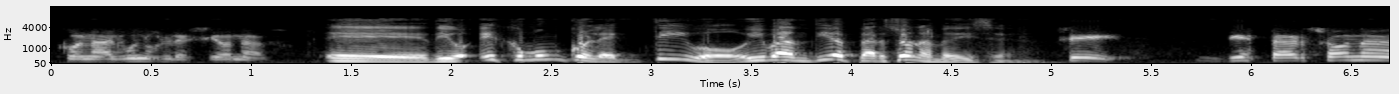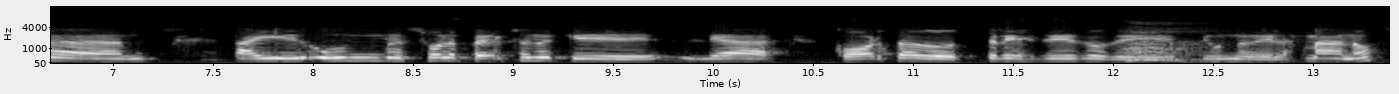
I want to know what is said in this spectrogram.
con algunos lesionados. Eh, digo, es como un colectivo, iban 10 personas, me dice. Sí, 10 personas, hay una sola persona que le ha cortado tres dedos de, de una de las manos.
